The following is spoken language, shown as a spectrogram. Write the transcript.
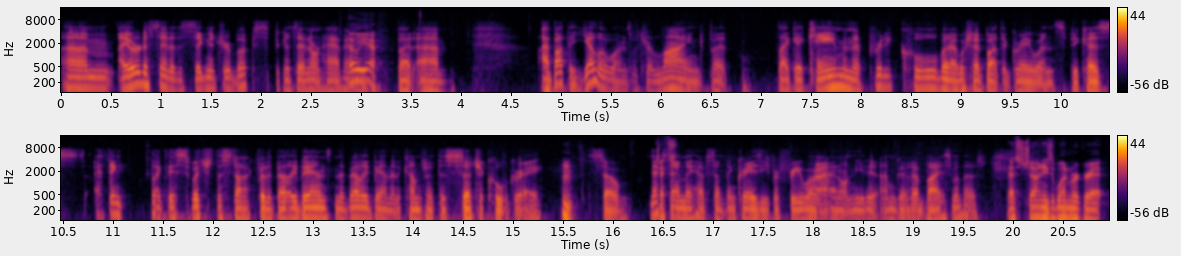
Um, I ordered a set of the signature books because I don't have any. Oh, yeah. But um, I bought the yellow ones, which are lined, but like it came and they're pretty cool. But I wish I bought the gray ones because I think like they switched the stock for the belly bands, and the belly band that it comes with is such a cool gray. So next That's- time they have something crazy for free where I don't need it, I'm gonna buy some of those. That's Johnny's one regret.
